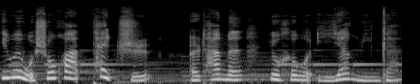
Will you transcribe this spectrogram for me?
因为我说话太直，而他们又和我一样敏感。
